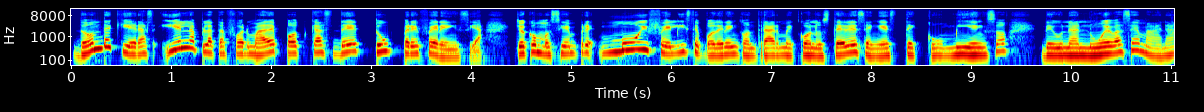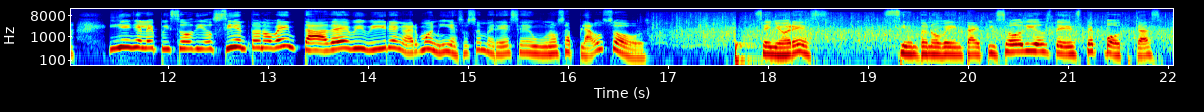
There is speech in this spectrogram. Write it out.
donde quieras y en la plataforma de podcast de tu preferencia. Yo como siempre muy feliz de poder encontrarme con ustedes en este comienzo de una nueva semana y en el episodio 190 de Vivir en Armonía. Eso se merece unos aplausos. Señores, 190 episodios de este podcast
